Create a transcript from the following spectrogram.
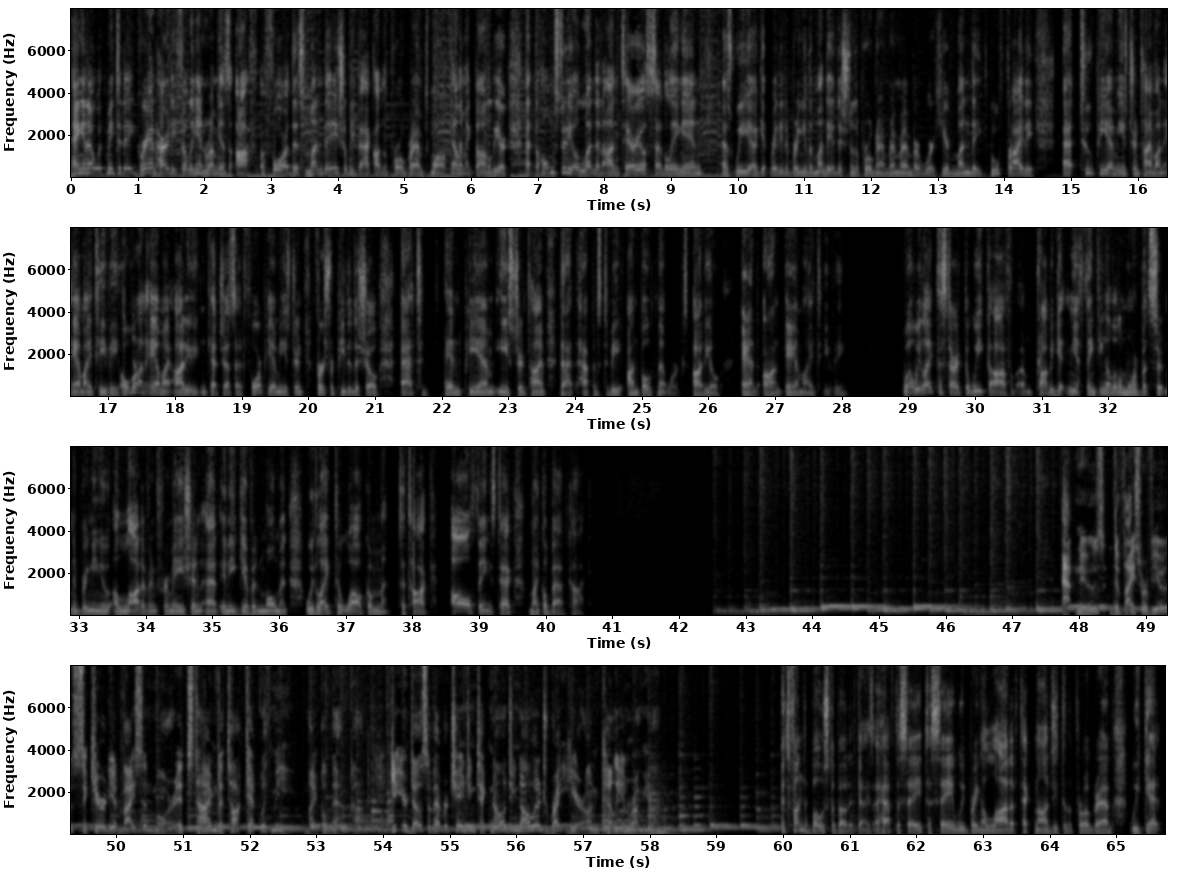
Hanging out with me today, Grant Hardy filling in. Ramya's off for this Monday. She'll be back on the program tomorrow. Kelly McDonald here at the home studio, London, Ontario, settling in as we uh, get ready to bring you the Monday edition of the program. Remember, we're here Monday through Friday at 2 p.m. Eastern Time on AMI TV. Over on AMI Audio, you can catch us at 4 p.m. Eastern. First repeated the show at 10 p.m. Eastern Time. That happens to be on both networks, audio and on AMI TV. Well, we like to start the week off um, probably getting you thinking a little more, but certainly bringing you a lot of information at any given moment. We'd like to welcome to talk all things tech, Michael Babcock. App news, device reviews, security advice, and more. It's time to talk tech with me, Michael Babcock. Get your dose of ever changing technology knowledge right here on Kelly and Ramya. Fun to boast about it, guys. I have to say, to say we bring a lot of technology to the program. We get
